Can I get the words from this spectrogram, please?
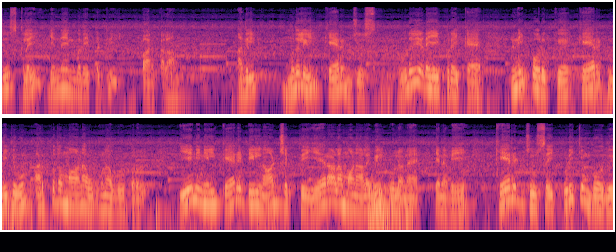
ஜூஸ்களை என்ன என்பதை பற்றி பார்க்கலாம். அதில் முதலில் கேரட் ஜூஸ். உடல் எடையை குறைக்க நினைப்போருக்கு கேரட் மிகவும் அற்புதமான உணவு பொருள். ஏனெனில் கேரட்டில் நாட்சத்து ஏராளமான அளவில் உள்ளன. எனவே கேரட் ஜூஸை குடிக்கும்போது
